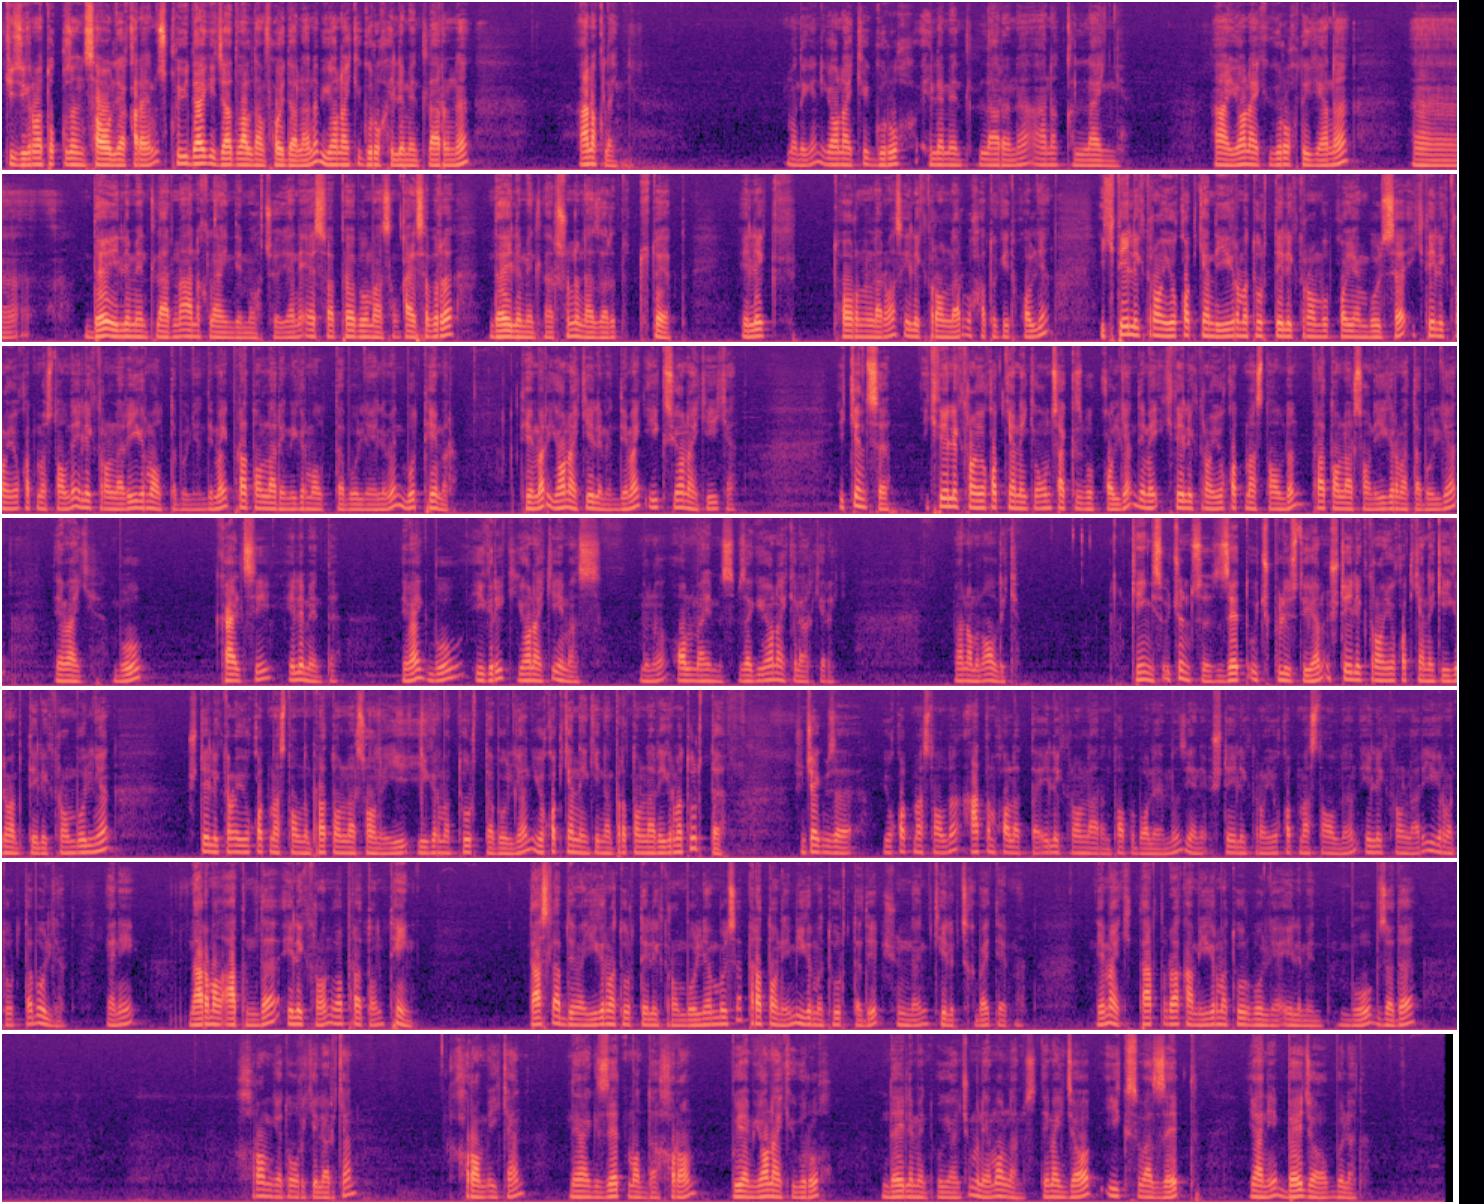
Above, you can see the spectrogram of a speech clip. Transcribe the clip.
ikki yuz yigirma to'qqizinchi savolga qaraymiz. Quyidagi jadvaldan foydalanib yonaki guruh elementlarini aniqlang. Nima degan? Yonaki guruh elementlarini aniqlang. Ha yonaki guruh degani e, d elementlarini aniqlang demoqchi. Ya'ni s va p bo'lmasin qaysi biri d elementlari? Shuni nazarda tutyapti elektronlar emas elektronlar bu xato ketib qolgan. Ikkita elektron yo'qotganda yigirma to'rtta elektron bo'lib qolgan bo'lsa ikkita elektron yo'qotmasdan oldin elektronlari yigirma oltita bo'lgan. Demak protonlar ham yigirma oltita bo'lgan element bu temir. Temir yonaki element. Demak x yonaki ekan. Ikkinchisi ikkita elektron yo'qotgandan keyin o'n sakkiz bo'lib qolgan. Demak ikkita elektron yo'qotmasdan oldin protonlar soni yigirmata bo'lgan. Demak bu kalsiy elementi. Demak bu y yonaki emas. Buni olmaymiz. Bizaga yonakilar kerak. Mana buni oldik. Keyingisi uchinchisi z uch plyus degani uchta elektron yo'qotgandan keyin yigirma bitta elektron bo'lgan. Uchta elektron yo'qotmasdan oldin protonlar soni yigirma to'rtta bo'lgan. Yo'qotgandan keyin ham protonlar yigirma to'rtta. Shunchaki biza yo'qotmasdan oldin atom holatda elektronlarini topib olamiz ya'ni uchta elektron yo'qotmasdan oldin elektronlari yigirma to'rtta bo'lgan. Ya'ni normal atomda elektron va proton teng. Dastlab demak yigirma to'rtta elektron bo'lgan bo'lsa proton ham yigirma to'rtta deb shundan kelib chiqib aytyapman. Demak tartib raqami yigirma to'rt bo'lgan element bu bizada xromga to'g'ri kelar ekan xrom ekan. Demak z modda xrom bu ham yonaki guruh d element bo'lgani uchun buni ham olamiz. Demak javob x va z ya'ni b javob bo'ladi.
